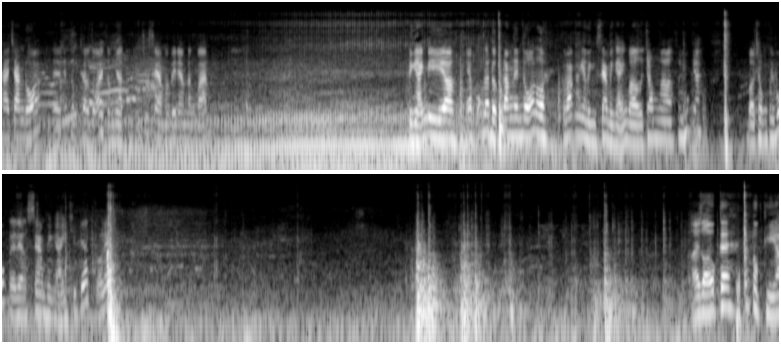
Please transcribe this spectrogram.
hai trang đó để tiếp tục theo dõi cập nhật những chiếc xe mà bên em đang bán. Hình ảnh thì uh, em cũng đã được đăng lên đó rồi. Các bác nghe mình xem hình ảnh vào trong uh, Facebook nhé vào trong Facebook để xem hình ảnh chi tiết có lên Đấy, rồi ok. Tiếp tục thì uh,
